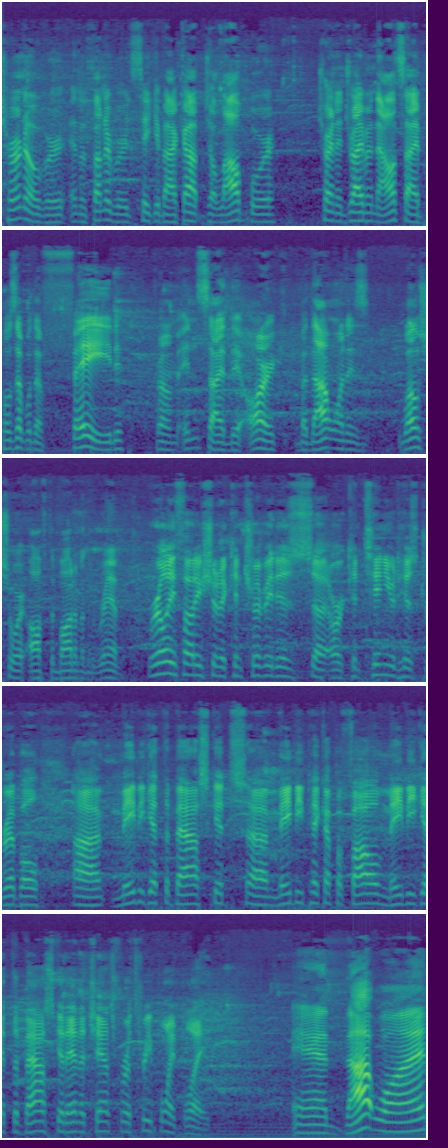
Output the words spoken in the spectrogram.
turnover, and the Thunderbirds take it back up. Jalalpur trying to drive in the outside, pulls up with a fade from inside the arc, but that one is well short off the bottom of the rim. Really thought he should have contributed his, uh, or continued his dribble. Uh, maybe get the basket, uh, maybe pick up a foul, maybe get the basket and a chance for a three-point play. And that one,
